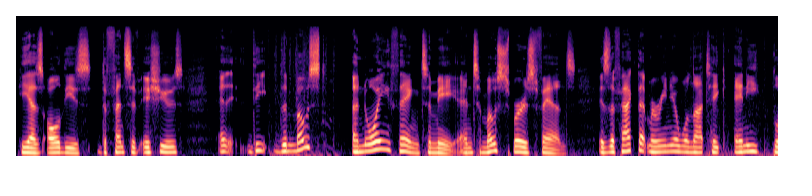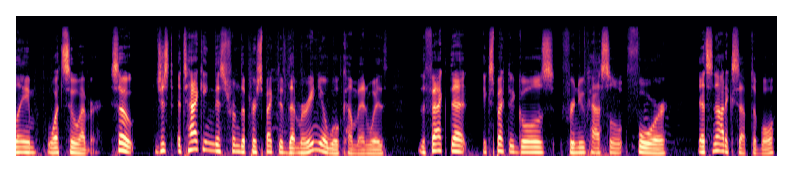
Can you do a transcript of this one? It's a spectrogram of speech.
he has all these defensive issues. And the the most annoying thing to me and to most Spurs fans is the fact that Mourinho will not take any blame whatsoever. So just attacking this from the perspective that Mourinho will come in with, the fact that expected goals for Newcastle four that's not acceptable.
